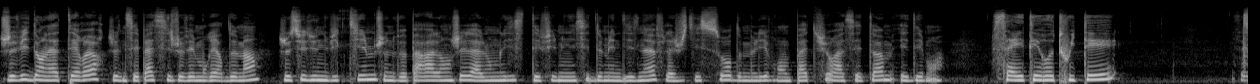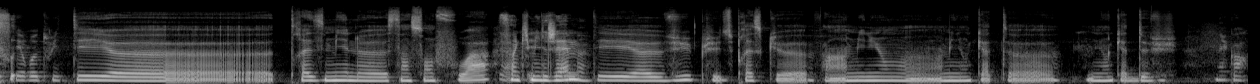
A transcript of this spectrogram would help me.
Je vis dans la terreur, je ne sais pas si je vais mourir demain. Je suis une victime, je ne veux pas rallonger la longue liste des féminicides 2019. La justice sourde me livre en pâture à cet homme, aidez-moi. Ça a été retweeté ça a été retweeté euh, 13 500 fois. 5 000 j'aime. Ça a été euh, vu plus presque enfin, 1 million, 1 euh, million 4, 1 euh, million 4 de vues. D'accord.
